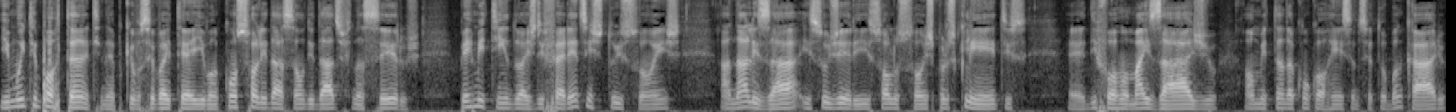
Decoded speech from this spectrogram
E muito importante, né, porque você vai ter aí uma consolidação de dados financeiros permitindo às diferentes instituições analisar e sugerir soluções para os clientes é, de forma mais ágil, aumentando a concorrência no setor bancário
